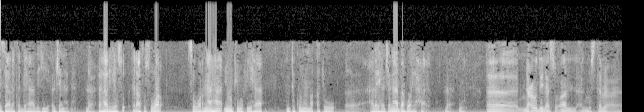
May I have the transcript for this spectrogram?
إزالة لهذه الجنابة نعم. فهذه ثلاث صور صورناها يمكن فيها أن تكون المرأة آه، عليها الجنابة وهي حائض نعم. نعم. آه نعود إلى سؤال المستمع آه،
